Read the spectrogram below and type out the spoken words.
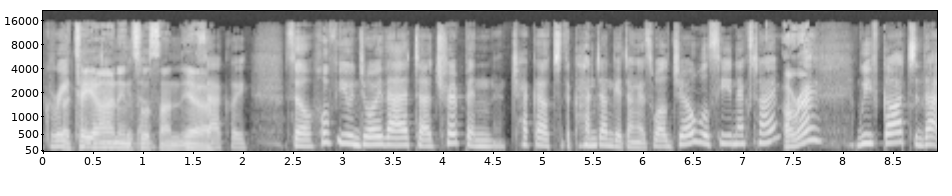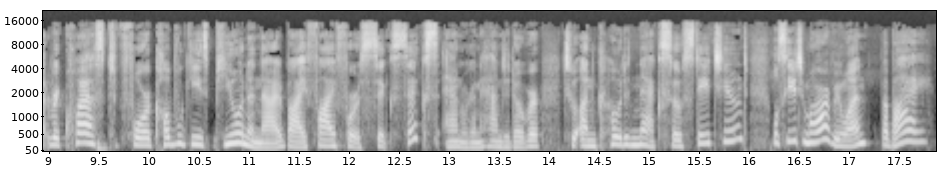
Great. Uh, Taean and Sosan, yeah. Exactly. So hope you enjoy that uh, trip and check out the Kanjanggaejang as well. Joe, we'll see you next time. All right. We've got that request for Kobugi's Pionen by 5466, and we're going to hand it over to Uncoded next. So stay tuned. We'll see you tomorrow, everyone. Bye-bye.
